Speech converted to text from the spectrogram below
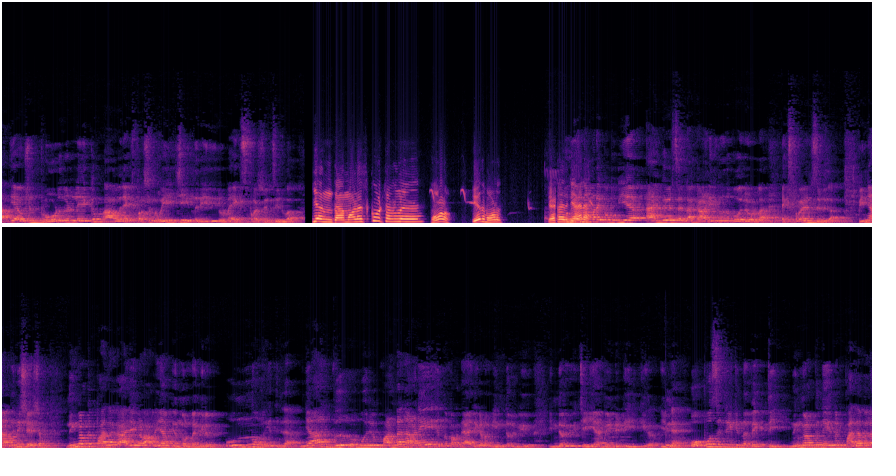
അത്യാവശ്യം ട്രോളുകളിലേക്കും ആ ഒരു എക്സ്പ്രഷൻ റീച്ച് ചെയ്യുന്ന രീതിയിലുള്ള എക്സ്പ്രഷൻസ് ഇടുക. എന്താ മോളെ സ്കൂട്ടറിൽ? മോളോ? ഏത് മോൾ? ചേട്ടാ ഇത് ഞാനാ? നമ്മുടെ ഇപ്പൊ പുതിയ ആങ്കേഴ്സ് എല്ലാം കാണിക്കുന്നത് പോലെയുള്ള എക്സ്പീരിയൻസ് ഇടുക. പിന്നെ അതിനുശേഷം നിങ്ങൾക്ക് പല കാര്യങ്ങൾ അറിയാം എന്നുണ്ടെങ്കിലും ഒന്നും അറിയത്തില്ല. ഞാൻ വെറും ഒരു മണ്ടനാണേ എന്ന് പറഞ്ഞായിരിക്കണം ഇന്റർവ്യൂ ഇന്റർവ്യൂ ചെയ്യാൻ വേണ്ടിയിട്ട് ഇരിക്കുക. പിന്നെ ഓപ്പോസിറ്റ് ഇരിക്കുന്ന വ്യക്തി നിങ്ങൾക്ക് നേരിൽ പല പല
